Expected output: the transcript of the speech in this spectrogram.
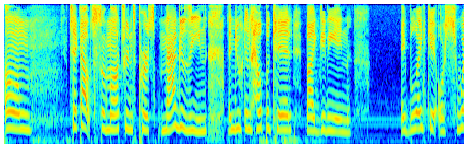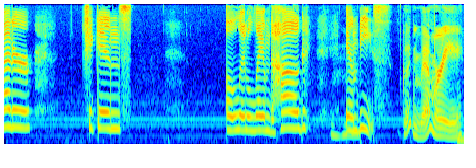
um check out Samaritan's Purse magazine and you can help a kid by getting a blanket or sweater, chickens, a little lamb to hug, and bees. Good memory.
